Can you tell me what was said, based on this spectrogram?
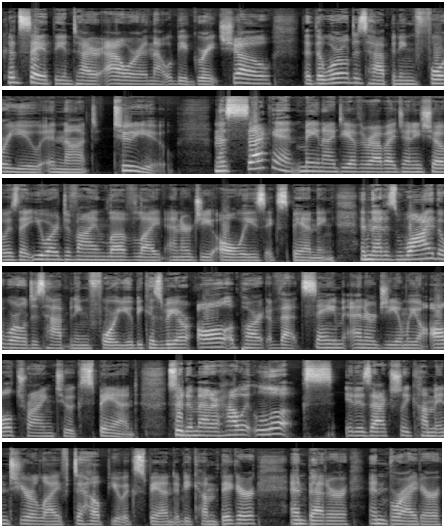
could say it the entire hour, and that would be a great show. That the world is happening for you and not to you. And the second main idea of the Rabbi Jenny Show is that you are divine love, light, energy, always expanding. And that is why the world is happening for you, because we are all a part of that same energy and we are all trying to expand. So no matter how it looks, it has actually come into your life to help you expand and become bigger and better and brighter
